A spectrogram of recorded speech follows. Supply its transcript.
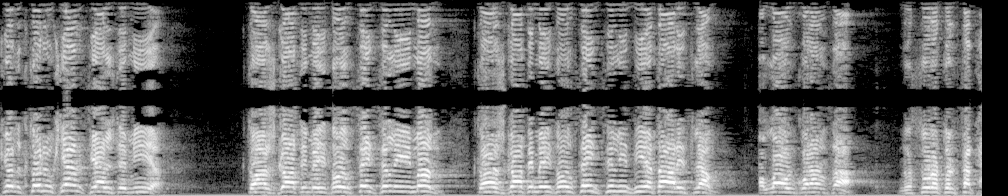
kjo këto nuk janë fjalët e mia. Këto është gati me i thon secili imam, këto është gati me i thon secili dijetar islam. Allahu në Kur'an tha, në suratul Fath,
